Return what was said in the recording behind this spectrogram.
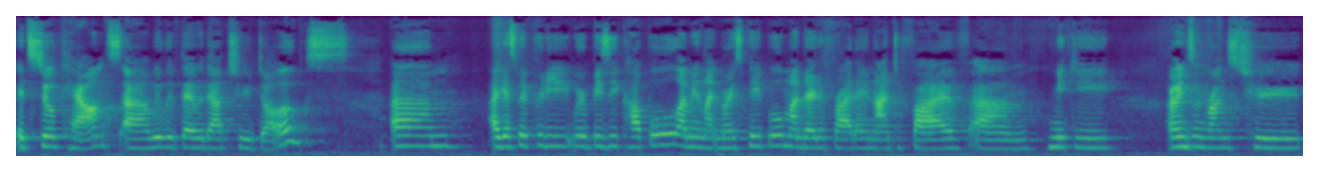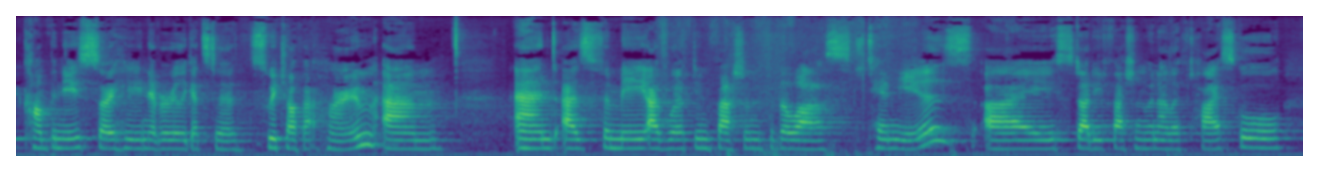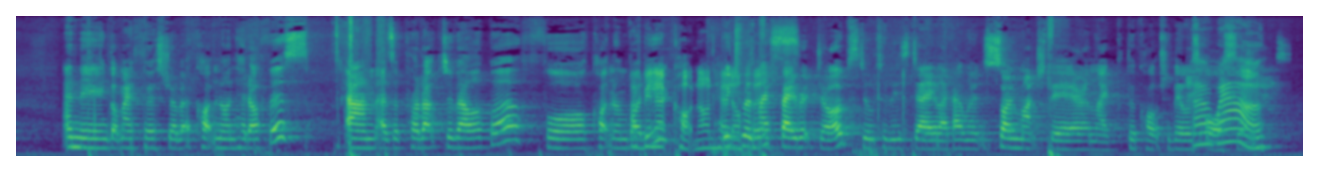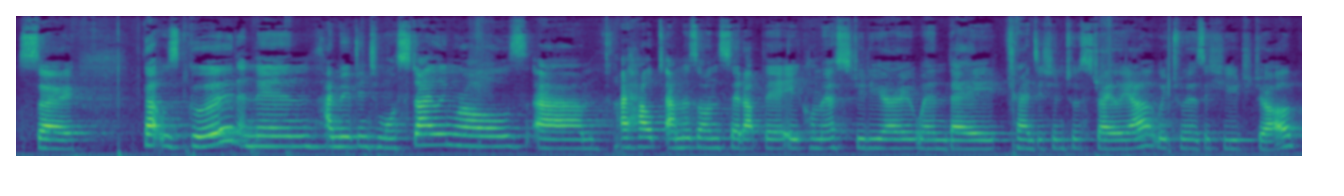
it still counts. Uh, we live there with our two dogs. Um, I guess we're pretty, we're a busy couple. I mean, like most people, Monday to Friday, nine to five. Um, Micky owns and runs two companies, so he never really gets to switch off at home. Um, and as for me, I've worked in fashion for the last 10 years. I studied fashion when I left high school and then got my first job at Cotton On head office um, as a product developer for Cotton On Body. I've been at Cotton On head which office. was my favourite job still to this day. Like I learned so much there and like the culture there was Oh, awesome. wow. So that was good. And then I moved into more styling roles. Um, I helped Amazon set up their e-commerce studio when they transitioned to Australia, which was a huge job.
